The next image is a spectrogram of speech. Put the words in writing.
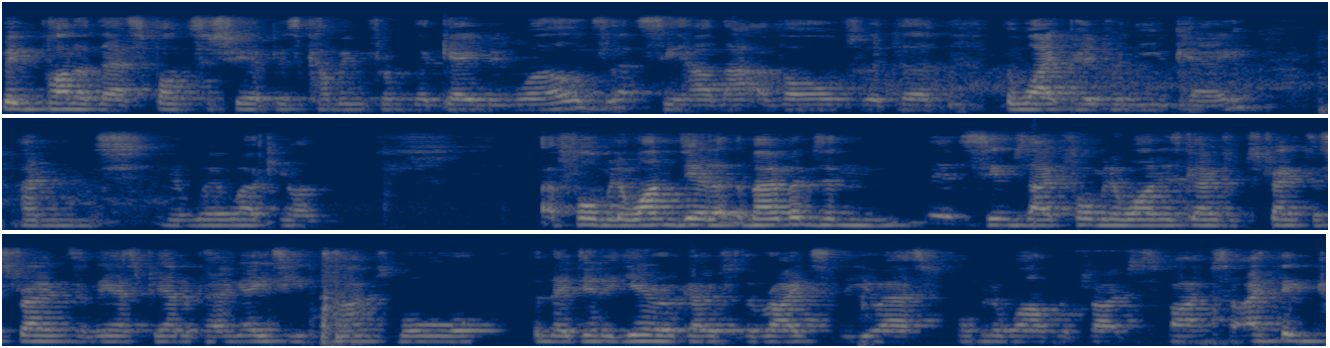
big part of their sponsorship is coming from the gaming world. Let's see how that evolves with the, the white paper in the UK. And you know, we're working on a Formula One deal at the moment, and it seems like Formula One is going from strength to strength, and the ESPN are paying 18 times more than they did a year ago for the rights in the US for Formula One with Drive to Survive. So I think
